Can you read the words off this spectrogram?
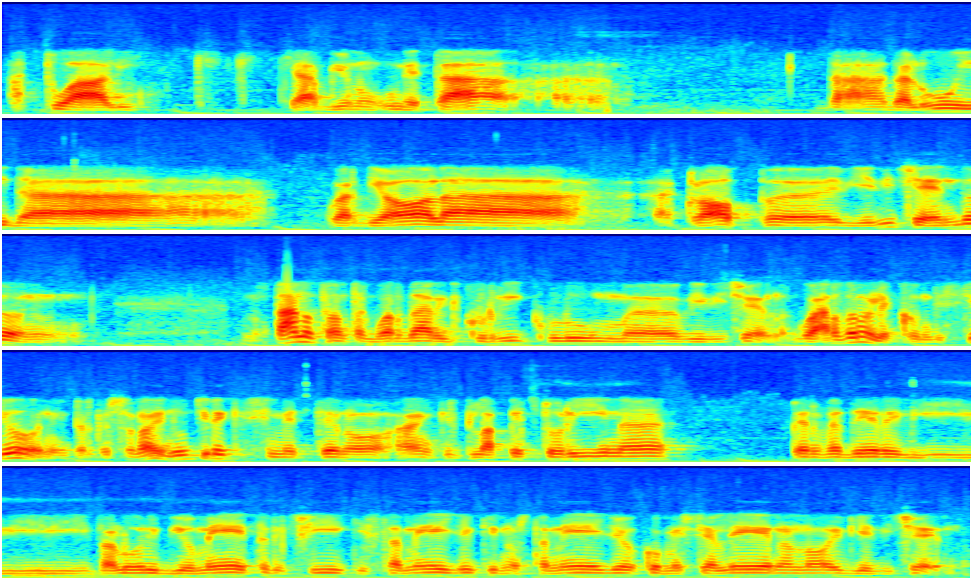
attuali che, che abbiano un'età uh, da, da, lui, da Guardiola, a Klopp e via dicendo, non stanno tanto a guardare il curriculum, eh, vi dicendo, guardano le condizioni, perché sennò è inutile che si mettano anche la pettorina per vedere i, i, valori biometrici, chi sta meglio, chi non sta meglio, come si allenano e via dicendo.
